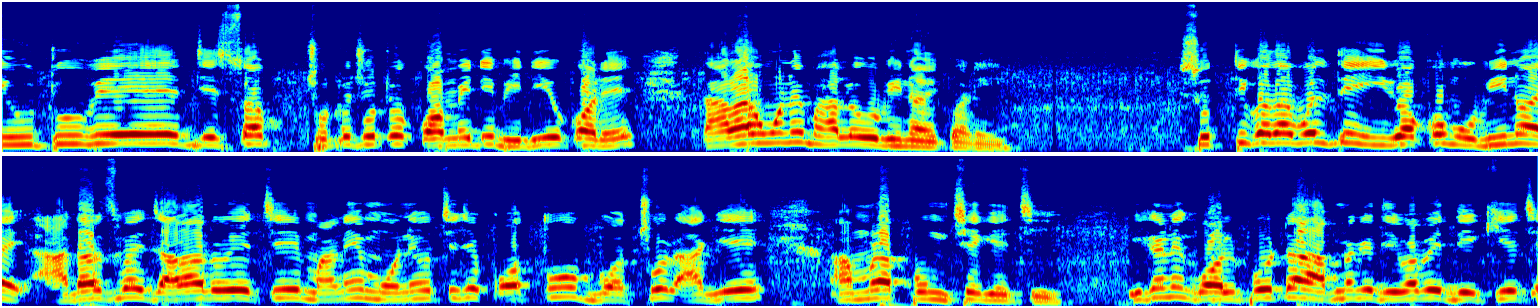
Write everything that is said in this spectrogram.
ইউটিউবে যেসব ছোট ছোট কমেডি ভিডিও করে, তারাও মনে ভালো অভিনয় করে। সত্যি কথা বলতে এইরকম অভিনয় আদার্স ভাই যারা রয়েছে মানে মনে হচ্ছে যে কত বছর আগে আমরা পৌঁছে গেছি। এখানে গল্পটা আপনাকে যেভাবে দেখিয়েছে,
